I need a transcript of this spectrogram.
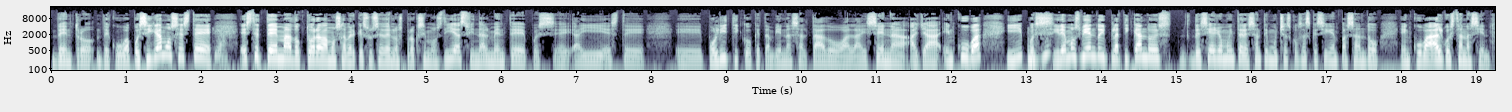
dentro de Cuba. Pues sigamos este, este tema, doctora. Vamos a ver qué sucede en los próximos días finalmente pues eh, ahí este eh, político que también ha saltado a la escena allá en Cuba y pues iremos viendo y platicando es decía yo muy interesante y muchas cosas que siguen pasando en Cuba algo están haciendo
